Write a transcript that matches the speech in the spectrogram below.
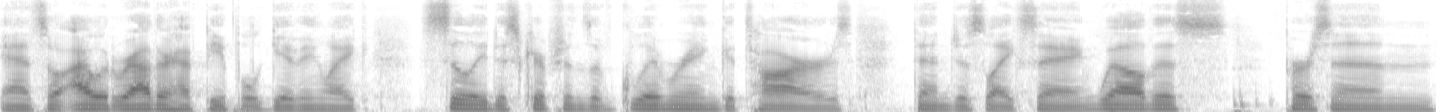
And so I would rather have people giving like silly descriptions of glimmering guitars than just like saying, well, this person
